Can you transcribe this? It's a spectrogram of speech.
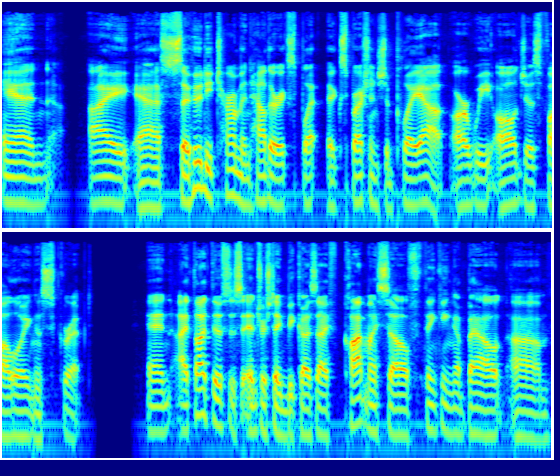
And I asked, so who determined how their exp- expression should play out? Are we all just following a script? And I thought this is interesting because I've caught myself thinking about um,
